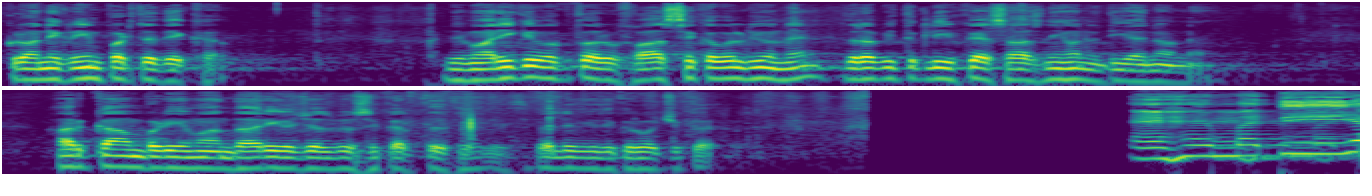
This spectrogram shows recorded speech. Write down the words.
قرآن کریم پڑھتے دیکھا۔ بیماری کے وقت اور وفات سے قبل بھی انہیں ذرا بھی تکلیف کا احساس نہیں ہونے دیا انہوں نے۔ ہر کام بڑی ایمانداری اور جذبے سے کرتے تھے۔ پہلے بھی ذکر ہو چکا ہے۔ احمدیہ،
